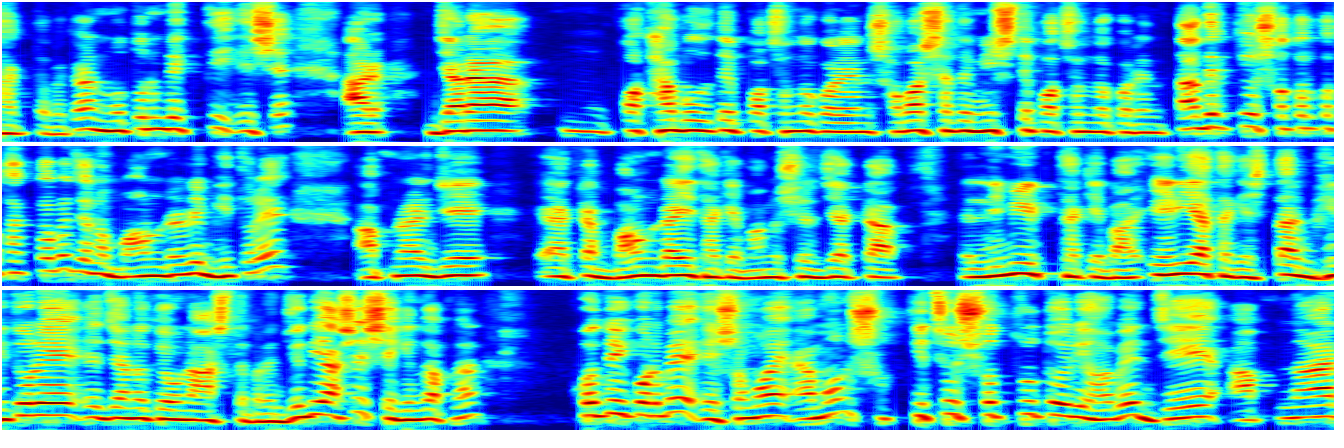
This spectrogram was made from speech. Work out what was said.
থাকতে হবে। কারণ নতুন ব্যক্তি এসে, আর যারা কথা বলতে পছন্দ করেন, সবার সাথে মিশতে পছন্দ করেন, তাদেরকেও সতর্ক থাকতে হবে যেন বাউন্ডারির ভিতরে আপনার যে একটা বাউন্ডারি থাকে, মানুষের যে একটা লিমিট থাকে বা এরিয়া থাকে, তার ভিতরে যেন কেউ না আসতে পারে। যদি আসে, সে কিন্তু আপনার ক্ষতি করবে। এ সময় এমন কিছু শত্রু তৈরি হবে যে আপনার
